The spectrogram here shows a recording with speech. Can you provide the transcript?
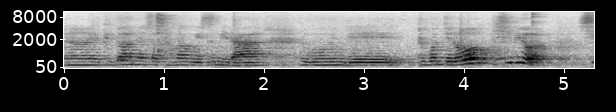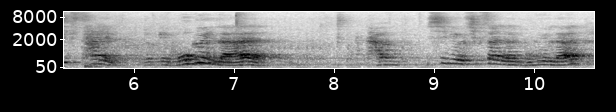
어, 기도하면서 정하고 있습니다. 그리고 이제 두 번째로 12월 14일 이렇게 목요일 날 다음 12월 14일 날 목요일 날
